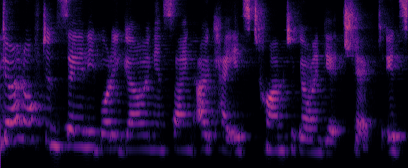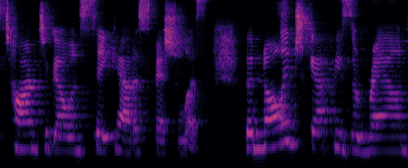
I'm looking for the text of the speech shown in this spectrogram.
don't often see anybody going and saying, okay, it's time to go and get checked. It's time to go and seek out a specialist. The knowledge gap is around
